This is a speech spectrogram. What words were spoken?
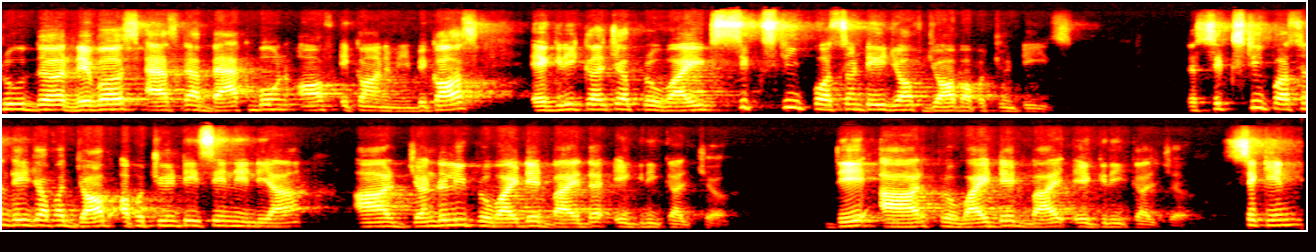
through the rivers as the backbone of economy because agriculture provides 60 percentage of job opportunities the 60 percentage of a job opportunities in india are generally provided by the agriculture they are provided by agriculture second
